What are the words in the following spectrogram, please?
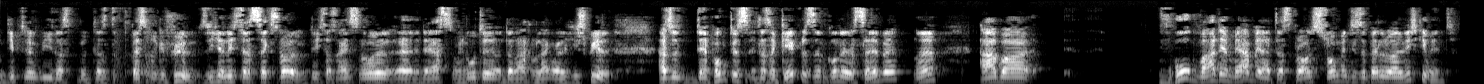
gibt irgendwie das, das, das bessere Gefühl? Sicherlich das 6-0 und nicht das 1-0 äh, in der ersten Minute und danach ein langweiliges Spiel. Also der Punkt ist, das Ergebnis ist im Grunde dasselbe, ne? aber wo war der Mehrwert, dass Braun Strowman diese Battle Royale nicht gewinnt?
